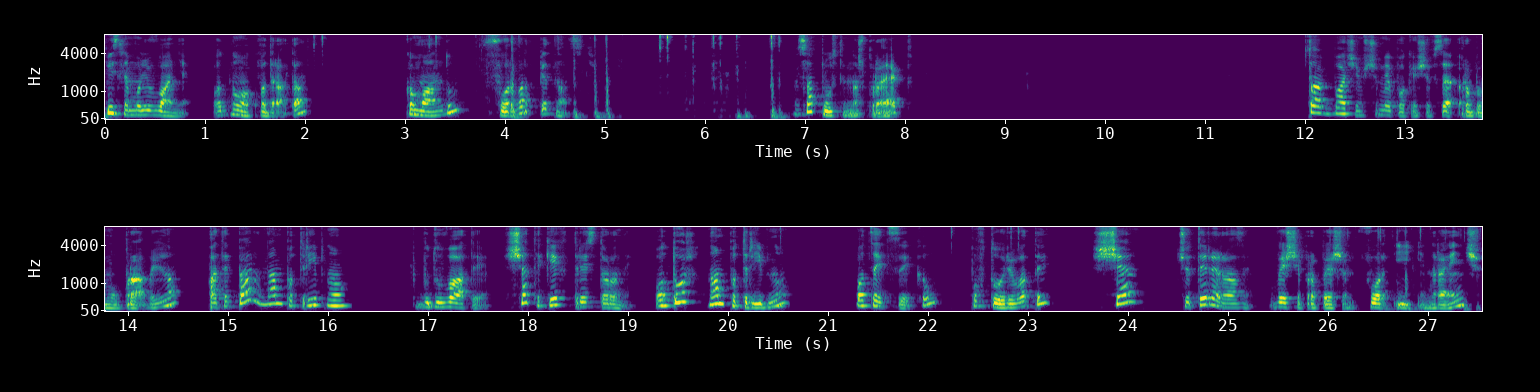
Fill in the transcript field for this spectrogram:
після малювання одного квадрата команду forward 15. Запустимо наш проект. Так, бачимо, що ми поки що все робимо правильно. А тепер нам потрібно побудувати ще таких три сторони. Отож, нам потрібно оцей цикл повторювати ще 4 рази. Вище пропишемо for і inRange,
